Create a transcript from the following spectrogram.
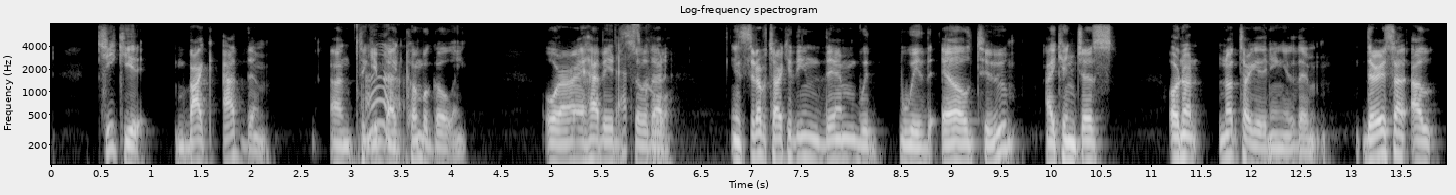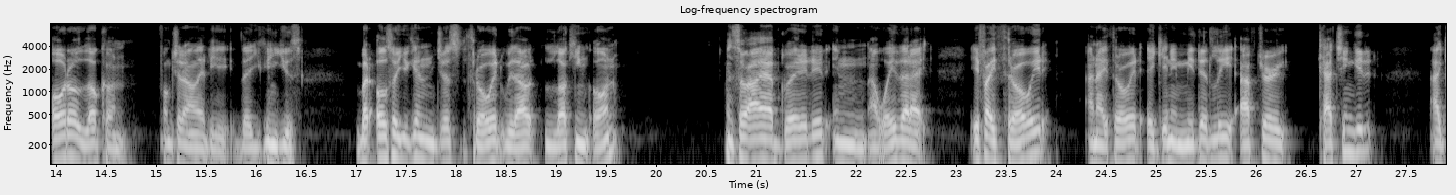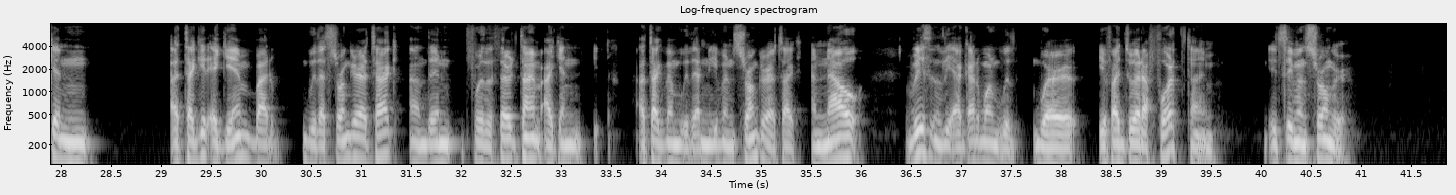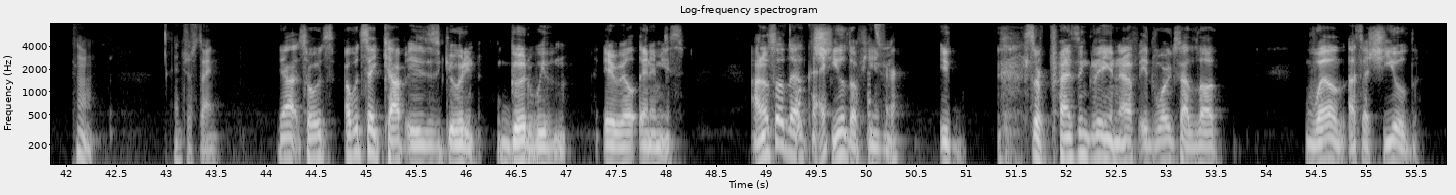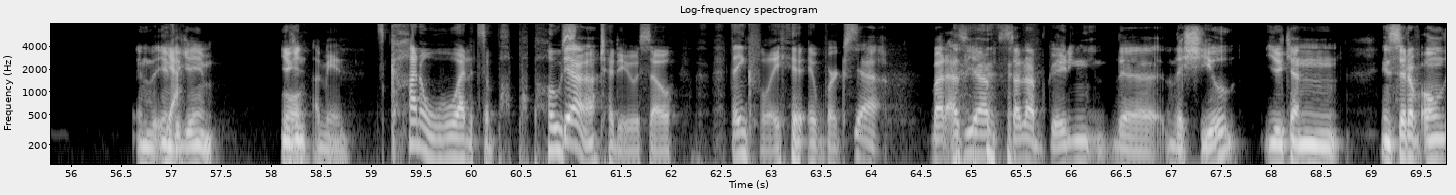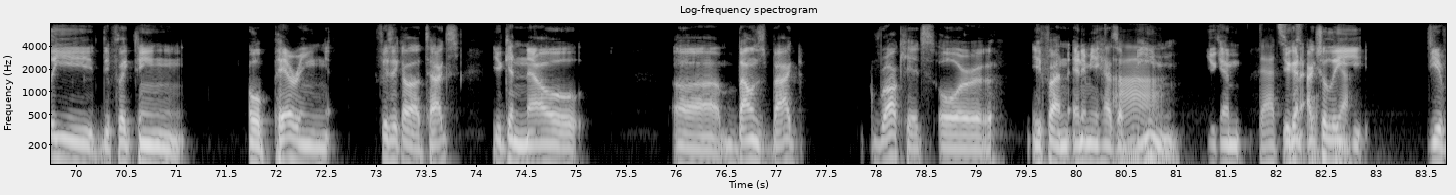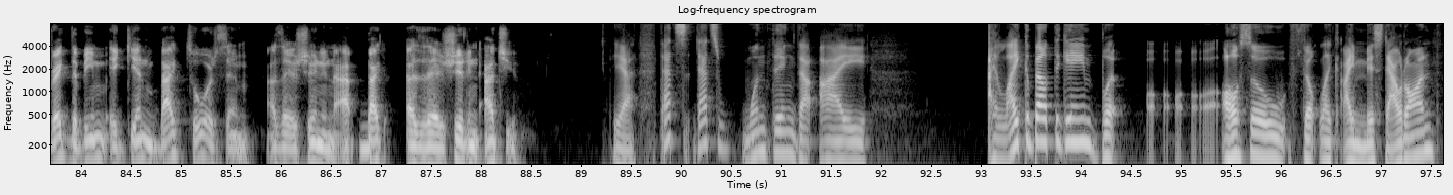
kick it back at them, and to ah. keep that combo going. Or I have it That's so cool. that instead of targeting them with with L2, I can just or not not targeting them. There is an auto lock on functionality that you can use, but also you can just throw it without locking on. And so I upgraded it in a way that I, if I throw it and I throw it again immediately after catching it, I can attack it again, but with a stronger attack. And then for the third time, I can attack them with an even stronger attack. And now recently I got one with where if I do it a fourth time, it's even stronger. Hmm. Interesting. Yeah, so it's I would say Cap is good good with aerial enemies, and also that okay. shield of him. It surprisingly enough, it works a lot well as a shield in the in yeah. the game. You well, can, I mean, it's kind of what it's supposed yeah. to do. So, thankfully, it works. Yeah, but as you have started upgrading the the shield, you can instead of only deflecting or parrying physical attacks, you can now uh, bounce back rockets, or if an enemy has a ah, beam, you can you can actually yeah. direct the beam again back towards them as they're shooting at, back as they're shooting at you. Yeah, that's that's one thing that I I like about the game, but also felt like I missed out on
